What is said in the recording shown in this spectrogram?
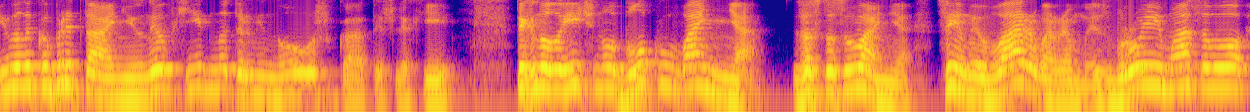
і Великобританію необхідно терміново шукати шляхи технологічного блокування застосування цими варварами зброї масового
